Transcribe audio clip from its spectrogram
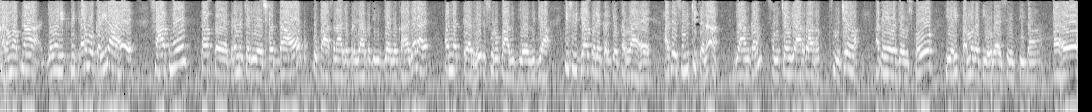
कर्म अपना जो नित्य वो कर ही रहा है। साथ में तप, ब्रह्मचर्य, श्रद्धा और उपासना जो प्रजापति विद्या जो कहा जा रहा है, अन्यत्र भेद स्वरूपा विद्या विद्या। इस विद्या को लेकर के कर रहा है। अतः समुचित है ना? ज्ञान कर्म समुच्चय हो गया समुच्चय होगा अतएव जो उसको यही परम गति होगा इस व्यक्ति का। अह,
